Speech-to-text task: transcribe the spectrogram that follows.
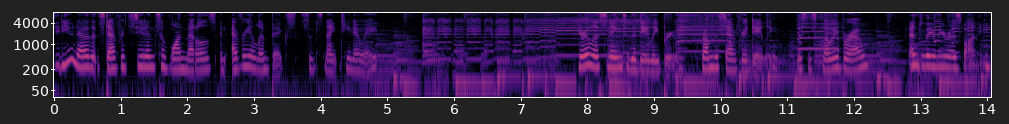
Did you know that Stanford students have won medals in every Olympics since 1908? You're listening to the Daily Brew from the Stanford Daily. This is Chloe Barreau and Leily Rezvani.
